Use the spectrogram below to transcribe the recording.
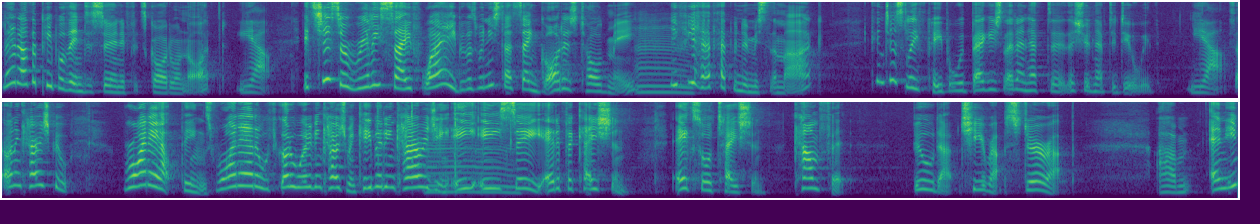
Let other people then discern if it's God or not. Yeah. It's just a really safe way because when you start saying, God has told me, mm. if you have happened to miss the mark, you can just leave people with baggage they don't have to, they shouldn't have to deal with. Yeah. So I'd encourage people, write out things, write out, if you've got a word of encouragement, keep it encouraging. Mm. EEC, edification, exhortation, comfort, build up, cheer up, stir up. Um, and in,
